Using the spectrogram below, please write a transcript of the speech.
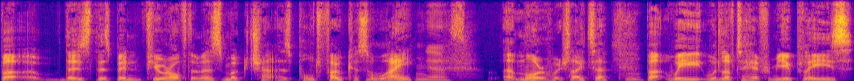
but uh, there's there's been fewer of them as Mug Chat has pulled focus Mm. away yes. uh, more of which later. But we would love to hear from you, please.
